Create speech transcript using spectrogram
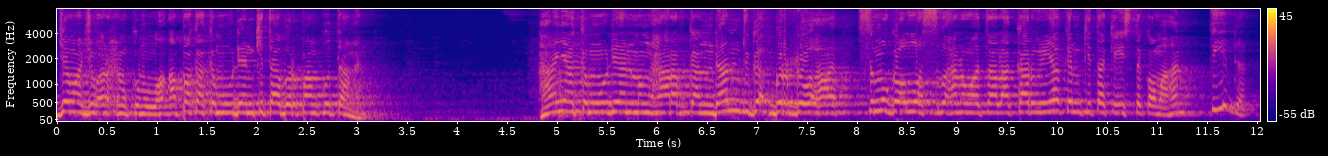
Jemaah Jumat rahimakumullah, apakah kemudian kita berpangku tangan? Hanya kemudian mengharapkan dan juga berdoa semoga Allah Subhanahu wa taala karuniakan kita keistiqomahan? Tidak.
